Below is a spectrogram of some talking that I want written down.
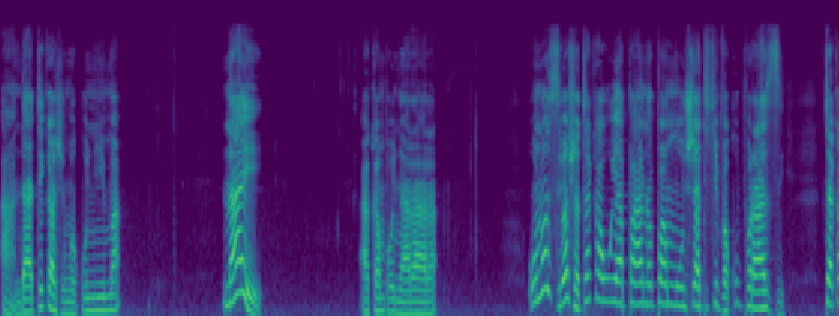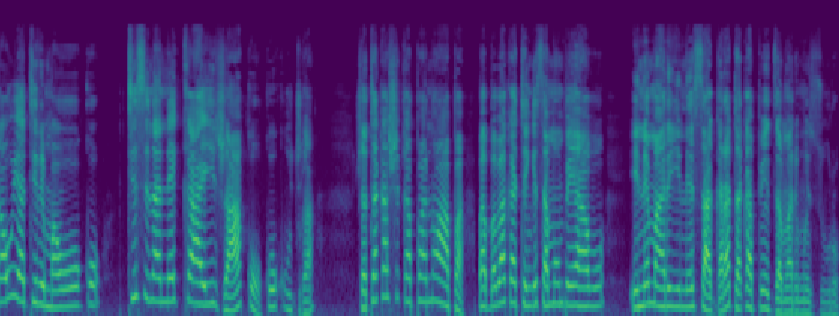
Handatika zvimwe kunyima. Nai? Akambonyarara. Unoziva zvatakauya pano pamusha tichibva kupurazi? Takauya tiri maoko tisina nekai zvako kwokudya. Zvatakasvika pano apa baba vakatengesa mombe yavo ine mari ine saga ratakapedza marimwe zuro.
